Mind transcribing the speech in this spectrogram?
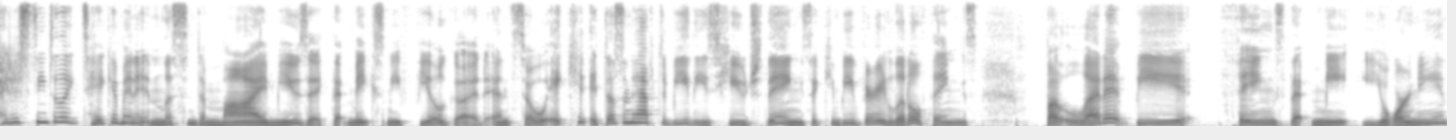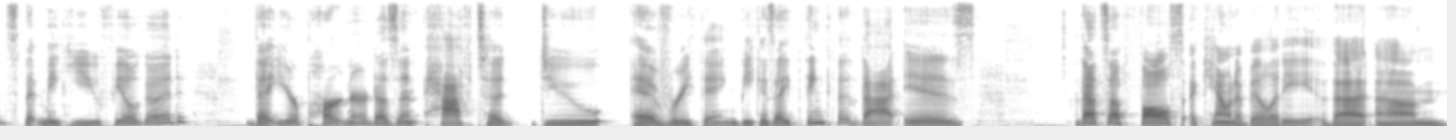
I just need to like take a minute and listen to my music that makes me feel good. And so it can, it doesn't have to be these huge things. It can be very little things. But let it be things that meet your needs, that make you feel good, that your partner doesn't have to do everything because I think that that is that's a false accountability that um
